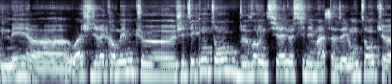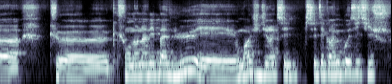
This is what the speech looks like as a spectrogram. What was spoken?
Mais euh, ouais, je dirais quand même que j'étais content de voir une sirène au cinéma. Ça faisait longtemps que qu'on n'en avait pas vu et moi je dirais que c'était quand même positif.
